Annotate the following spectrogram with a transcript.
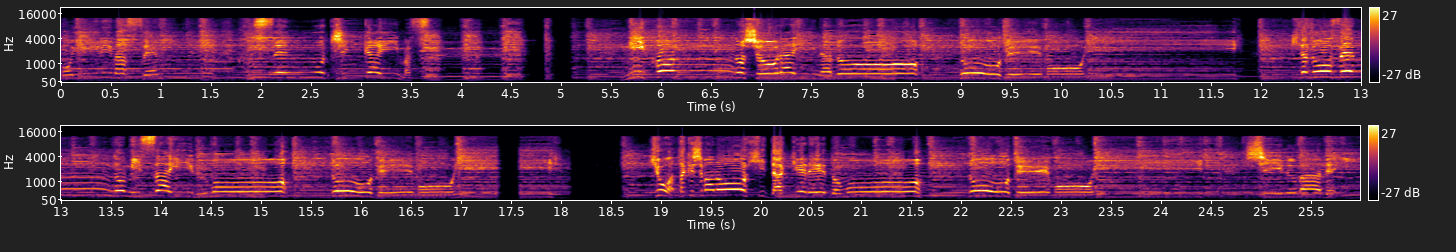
もいりません。不戦を誓います。日本の将来などどうでもいい。北朝鮮のミサイルもどうでもいい。今日は竹島の日だけれどもどうでもいい。死ぬまでいい。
